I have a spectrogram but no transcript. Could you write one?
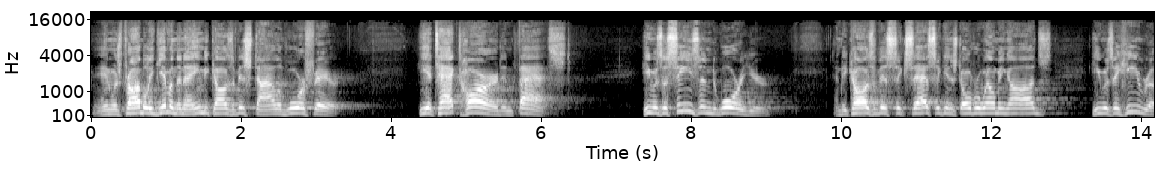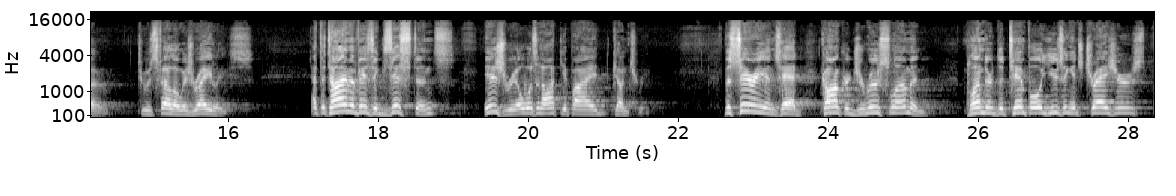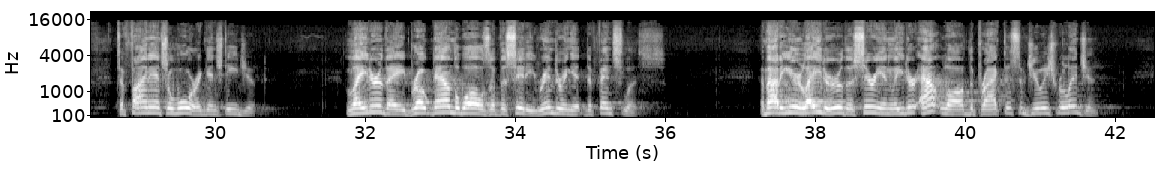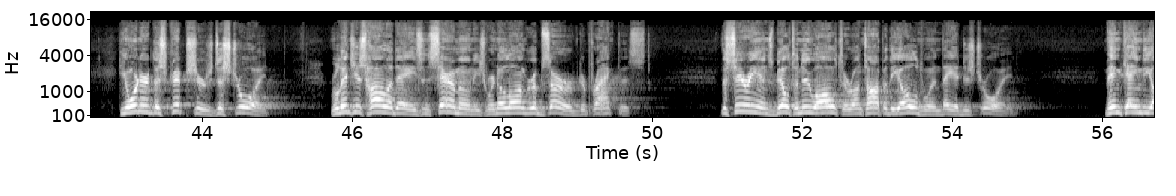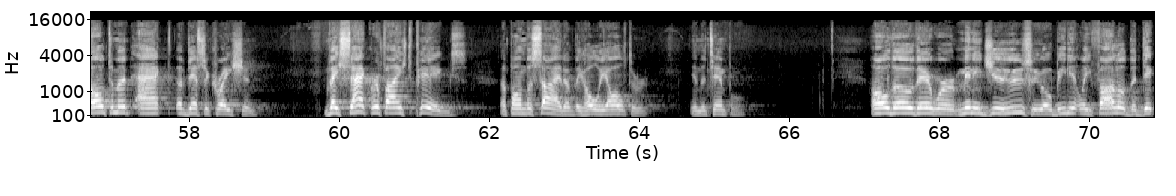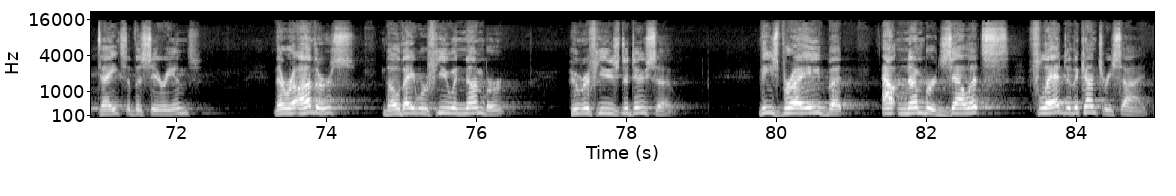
and was probably given the name because of his style of warfare. He attacked hard and fast. He was a seasoned warrior. And because of his success against overwhelming odds, he was a hero to his fellow Israelis. At the time of his existence, Israel was an occupied country. The Syrians had conquered Jerusalem and plundered the temple, using its treasures to finance a war against Egypt. Later, they broke down the walls of the city, rendering it defenseless. About a year later, the Syrian leader outlawed the practice of Jewish religion. He ordered the scriptures destroyed. Religious holidays and ceremonies were no longer observed or practiced. The Syrians built a new altar on top of the old one they had destroyed. Then came the ultimate act of desecration. They sacrificed pigs upon the side of the holy altar in the temple. Although there were many Jews who obediently followed the dictates of the Syrians, there were others, though they were few in number, who refused to do so. These brave but outnumbered zealots fled to the countryside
